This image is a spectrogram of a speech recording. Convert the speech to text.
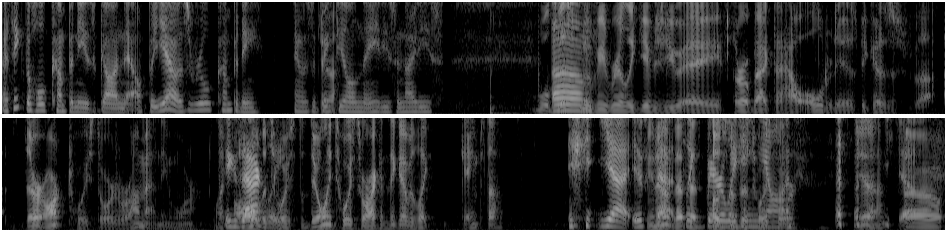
I think the whole company is gone now. But yeah, it was a real company. It was a big Yeah. deal in the 80s and 90s. Well, this Um, movie really gives you a throwback to how old it is because uh, there aren't toy stores where I'm at anymore. Like all Exactly. the toy st- the only toy store I can think of is like GameStop. yeah, if You know, that's that, like that's close barely hanging toy on. store. yeah, So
